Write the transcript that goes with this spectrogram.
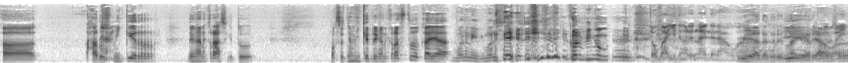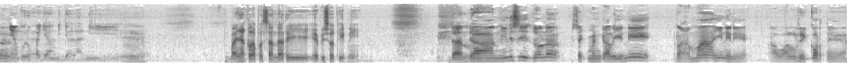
Eh, harus mikir dengan keras gitu. Maksudnya mikir dengan keras tuh kayak gimana nih gimana nih gue bingung. Coba aja dengerin aja dari awal. Iya dengerin lagi Iya, dari betul. awal. baiknya buruknya jangan dijalani. Banyak lah pesan dari episode ini. Dan dan ini sih soalnya segmen kali ini Rama ini nih awal recordnya ya.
